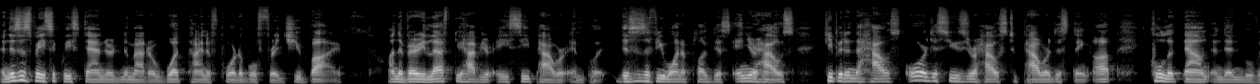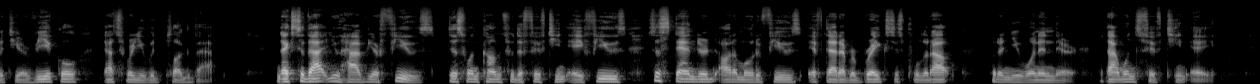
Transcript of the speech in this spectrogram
And this is basically standard no matter what kind of portable fridge you buy. On the very left, you have your AC power input. This is if you want to plug this in your house, keep it in the house, or just use your house to power this thing up, cool it down, and then move it to your vehicle. That's where you would plug that. Next to that, you have your fuse. This one comes with a 15A fuse. It's a standard automotive fuse. If that ever breaks, just pull it out, put a new one in there. But that one's 15A.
